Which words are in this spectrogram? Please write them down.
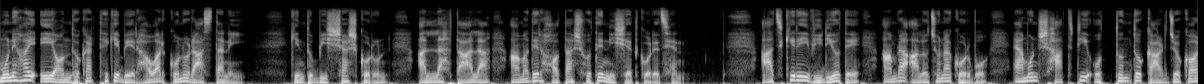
মনে হয় এই অন্ধকার থেকে বের হওয়ার কোনো রাস্তা নেই। কিন্তু বিশ্বাস করুন, আল্লাহ তাআলা আমাদের হতাশ হতে নিষেধ করেছেন। আজকের এই ভিডিওতে আমরা আলোচনা করব এমন সাতটি অত্যন্ত কার্যকর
